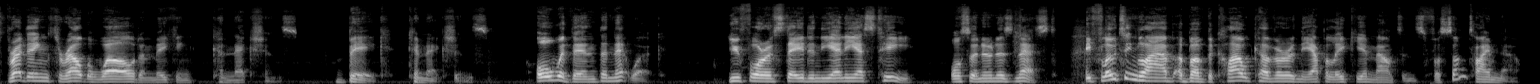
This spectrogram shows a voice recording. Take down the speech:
spreading throughout the world and making connections. Big connections. All within the network. You four have stayed in the NEST, also known as Nest, a floating lab above the cloud cover in the Appalachian Mountains for some time now.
